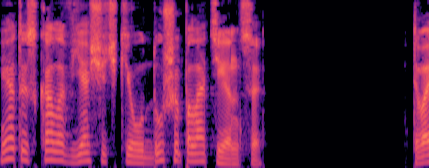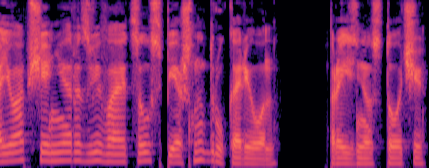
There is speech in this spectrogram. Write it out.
и отыскала в ящичке у душа полотенце. Твое общение развивается успешно, друг Орион, произнес Точи.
